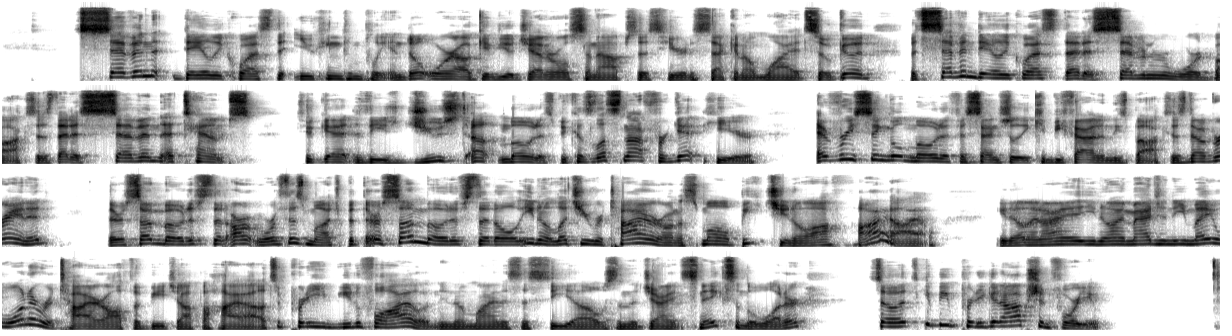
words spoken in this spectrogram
seven daily quests that you can complete. And don't worry, I'll give you a general synopsis here in a second on why it's so good. But seven daily quests, that is seven reward boxes. That is seven attempts to get these juiced up motifs. Because let's not forget here, every single motif essentially can be found in these boxes. Now, granted, there are some motifs that aren't worth as much, but there are some motifs that'll, you know, let you retire on a small beach, you know, off High Isle. You know, and I, you know, I imagine you may want to retire off a beach off a high isle. It's a pretty beautiful island, you know, minus the sea elves and the giant snakes in the water. So it could be a pretty good option for you.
